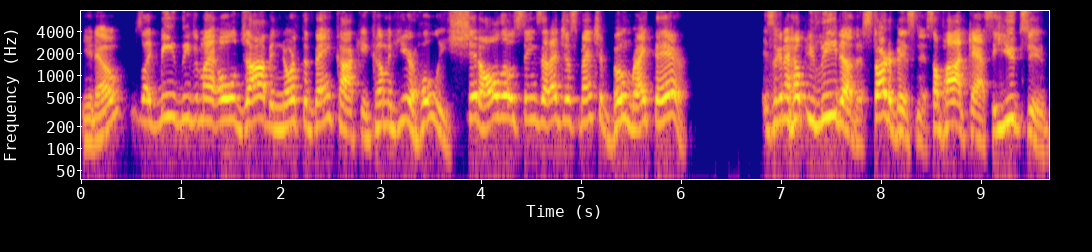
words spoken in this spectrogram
You know, it's like me leaving my old job in north of Bangkok and coming here. Holy shit, all those things that I just mentioned, boom, right there. Is it going to help you lead others, start a business, a podcast, a YouTube,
